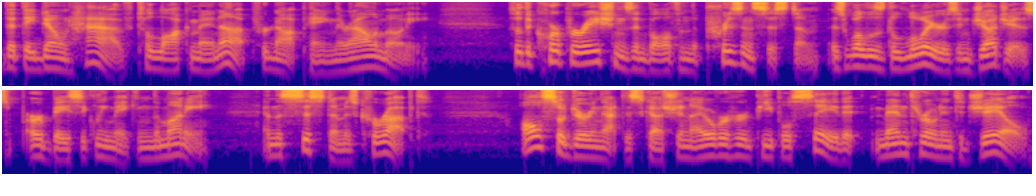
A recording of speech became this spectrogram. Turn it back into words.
that they don't have to lock men up for not paying their alimony. So the corporations involved in the prison system, as well as the lawyers and judges, are basically making the money, and the system is corrupt. Also, during that discussion, I overheard people say that men thrown into jail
